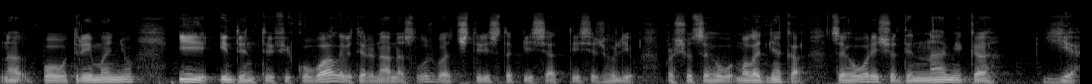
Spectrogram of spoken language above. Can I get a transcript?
на, по утриманню і ідентифікували ветеринарна служба 450 тисяч голів. Про що це говорить? Молодняка. Це говорить, що динаміка є.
